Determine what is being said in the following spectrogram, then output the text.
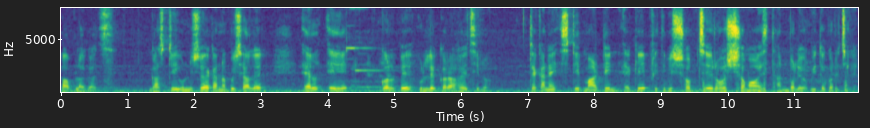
বাবলা গাছ। গাছটি উনিশশো একানব্বই সালের এল এ গল্পে উল্লেখ করা হয়েছিল যেখানে স্টিভ মার্টিন একে পৃথিবীর সবচেয়ে রহস্যময় স্থান বলে অভিহিত করেছিলেন।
